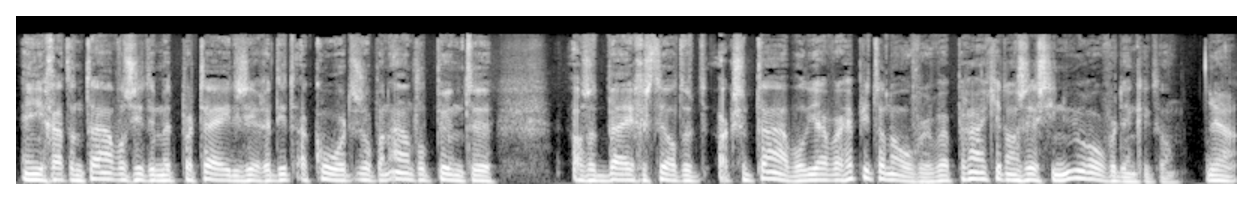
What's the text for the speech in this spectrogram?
en je gaat aan tafel zitten met partijen die zeggen... dit akkoord is op een aantal punten, als het bijgesteld wordt, acceptabel... ja, waar heb je het dan over? Waar praat je dan 16 uur over, denk ik dan? Ja.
